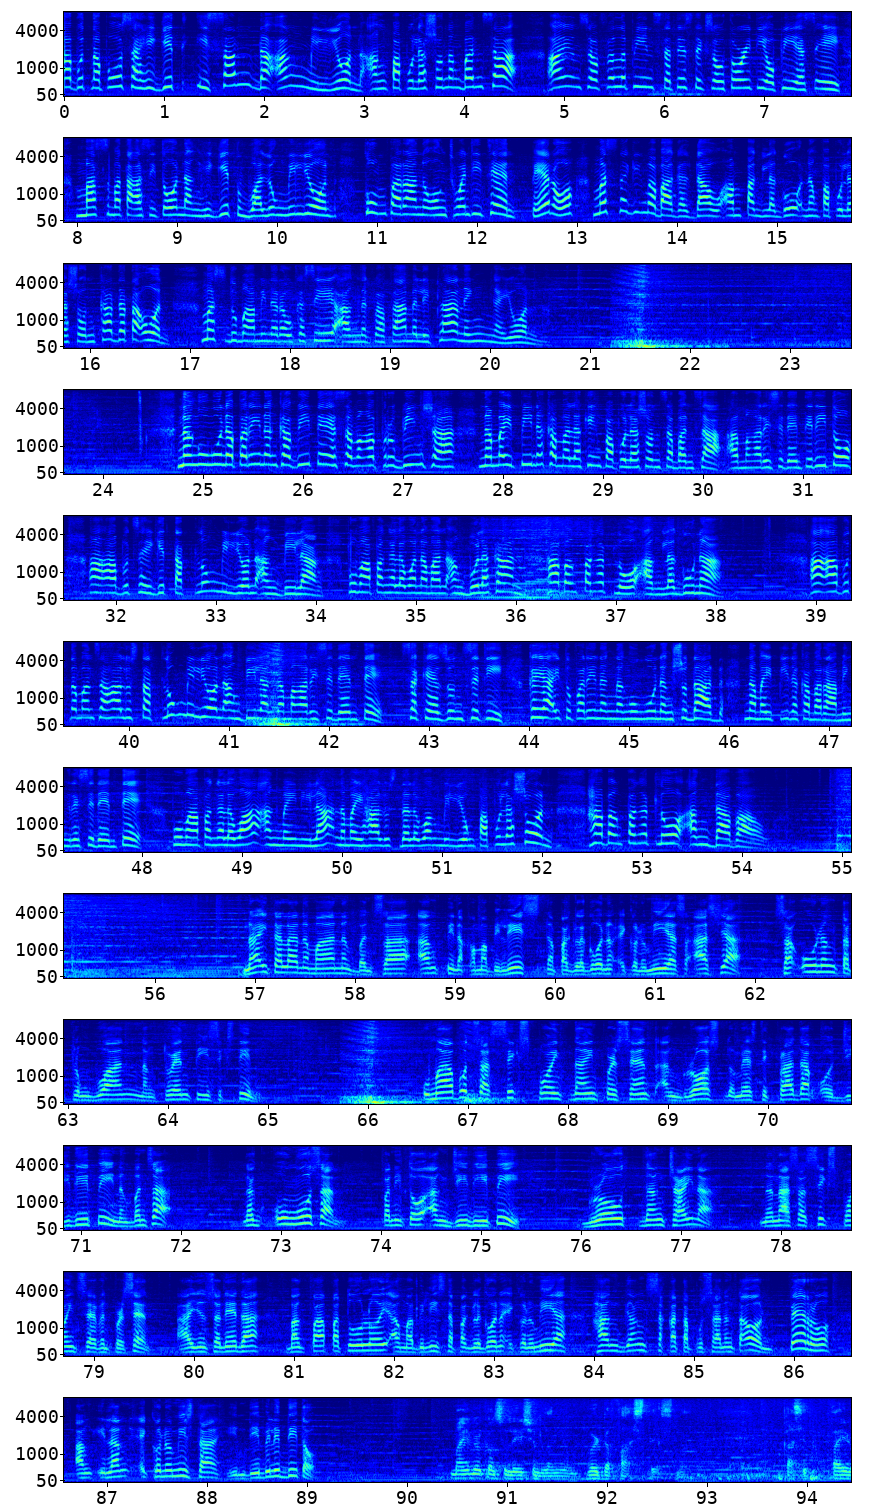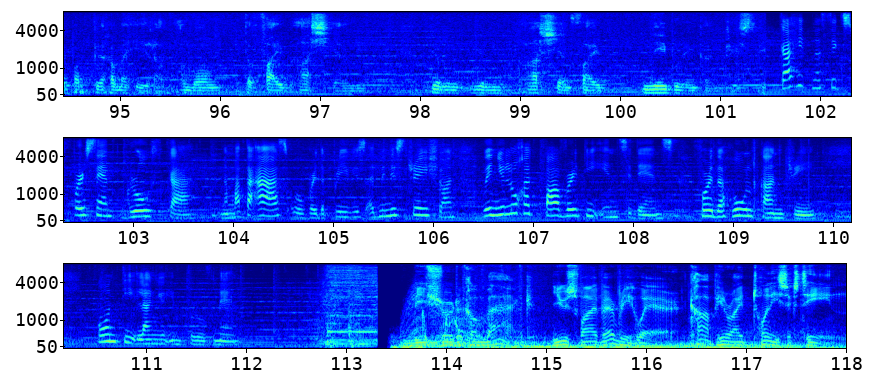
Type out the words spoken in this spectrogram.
Umabot na po sa higit isandaang milyon ang populasyon ng bansa. Ayon sa Philippine Statistics Authority o PSA, mas mataas ito ng higit 8 milyon kumpara noong 2010. Pero mas naging mabagal daw ang paglago ng populasyon kada taon. Mas dumami na raw kasi ang nagpa-family planning ngayon. Nangunguna pa rin ang Cavite sa mga probinsya na may pinakamalaking populasyon sa bansa. Ang mga residente rito aabot sa higit 3 milyon ang bilang. Pumapangalawa naman ang Bulacan, habang pangatlo ang Laguna. Aabot naman sa halos 3 milyon ang bilang ng mga residente sa Quezon City. Kaya ito pa rin ang nangungunang syudad na may pinakamaraming residente. Pumapangalawa ang Maynila na may halos 2 milyong populasyon, habang pangatlo ang Davao. Naitala naman ng bansa ang pinakamabilis na paglago ng ekonomiya sa Asya sa unang tatlong buwan ng 2016. Umabot sa 6.9% ang gross domestic product o GDP ng bansa. Nag-ungusan pa nito ang GDP growth ng China na nasa 6.7%. Ayon sa NEDA, magpapatuloy ang mabilis na paglago ng ekonomiya hanggang sa katapusan ng taon. Pero ang ilang ekonomista hindi bilib dito. minor consolation lang yun. We're the fastest na. Kasi tayo pa pinakamahirap among the five ASEAN, yung, yung ASEAN five neighboring countries. kahit na 6% growth ka na mataas over the previous administration, when you look at poverty incidence for the whole country, konti lang yung improvement. Be sure to come back. Use 5 everywhere. Copyright 2016.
